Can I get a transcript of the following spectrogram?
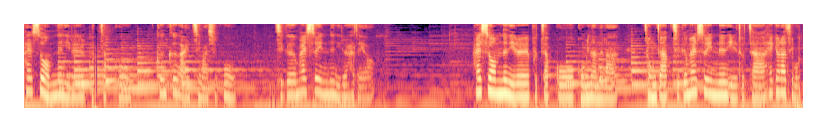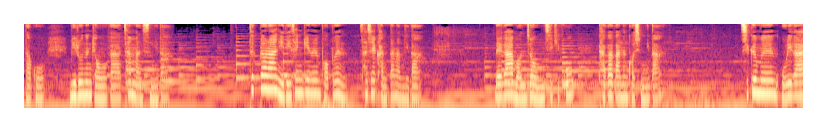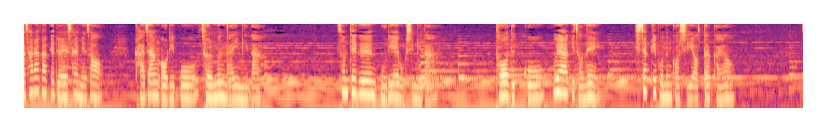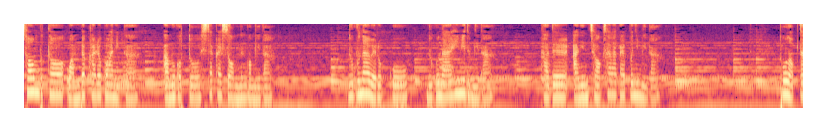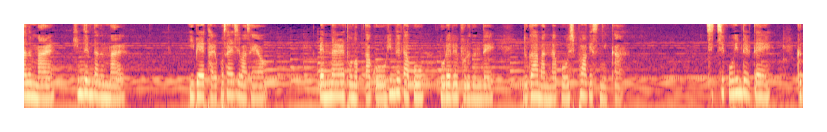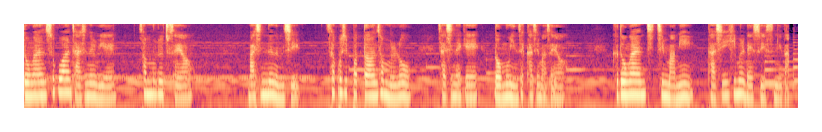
할 수 없는 일을 붙잡고 끙끙 앓지 마시고 지금 할 수 있는 일을 하세요. 할 수 없는 일을 붙잡고 고민하느라 정작 지금 할 수 있는 일조차 해결하지 못하고 미루는 경우가 참 많습니다. 특별한 일이 생기는 법은 사실 간단합니다. 내가 먼저 움직이고 다가가는 것입니다. 지금은 우리가 살아가게 될 삶에서 가장 어리고 젊은 나이입니다. 선택은 우리의 몫입니다. 더 늦고 후회하기 전에 시작해 보는 것이 어떨까요? 처음부터 완벽하려고 하니까 아무것도 시작할 수 없는 겁니다. 누구나 외롭고 누구나 힘이 듭니다. 다들 아닌 척 살아갈 뿐입니다. 돈 없다는 말, 힘든다는 말, 입에 달고 살지 마세요. 맨날 돈 없다고 힘들다고 노래를 부르는데 누가 만나고 싶어 하겠습니까? 지치고 힘들 때 그동안 수고한 자신을 위해 선물을 주세요. 맛있는 음식, 사고 싶었던 선물로 자신에게 너무 인색하지 마세요. 그동안 지친 맘이 다시 힘을 낼 수 있습니다.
